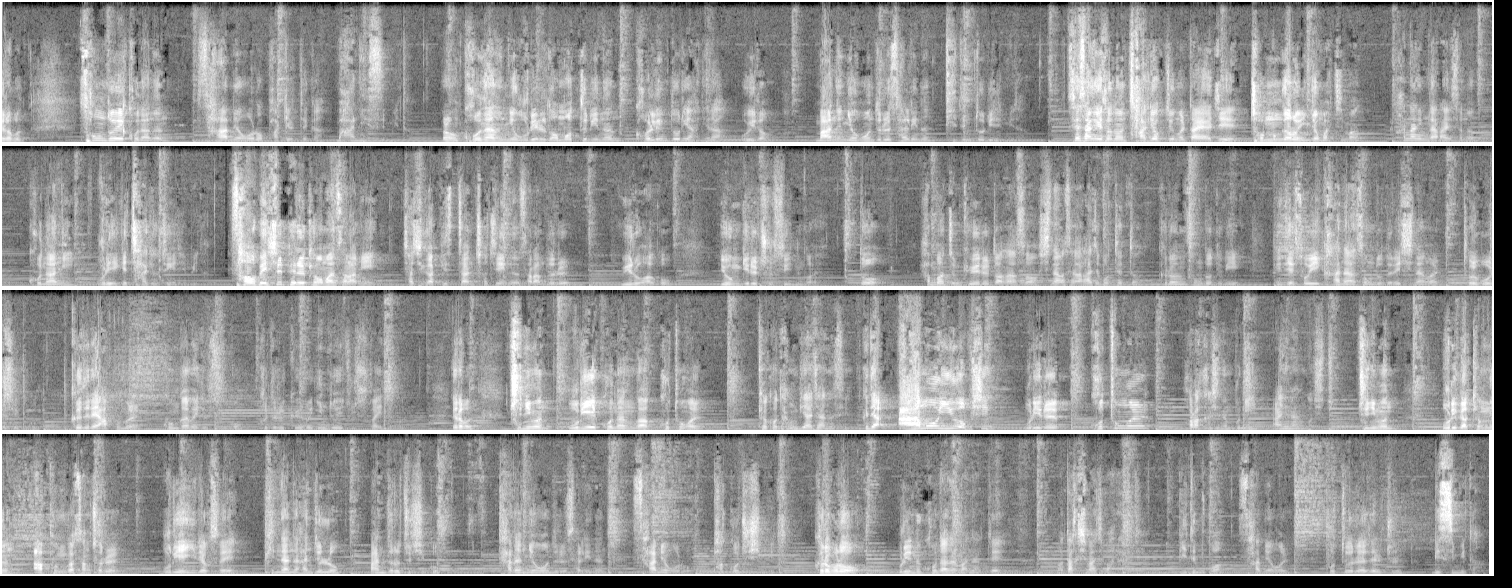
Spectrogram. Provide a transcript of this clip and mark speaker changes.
Speaker 1: 여러분, 성도의 고난은 사명으로 바뀔 때가 많이 있습니다. 여러분, 고난은요, 우리를 넘어뜨리는 걸림돌이 아니라 오히려 많은 영혼들을 살리는 디딤돌이 됩니다. 세상에서는 자격증을 따야지 전문가로 인정받지만 하나님 나라에서는 고난이 우리에게 자격증이 됩니다. 사업의 실패를 경험한 사람이 자신과 비슷한 처지에 있는 사람들을 위로하고 용기를 줄 수 있는 거예요. 또 한 번쯤 교회를 떠나서 신앙생활 하지 못했던 그런 성도들이 이제 소위 가난한 성도들의 신앙을 돌볼 수 있고 그들의 아픔을 공감해 줄 수 있고 그들을 교회로 인도해 줄 수가 있는 거예요. 여러분, 주님은 우리의 고난과 고통을 결코 낭비하지 않으세요. 그냥 아무 이유 없이 우리를 고통을 허락하시는 분이 아니라는 것이죠. 주님은 우리가 겪는 아픔과 상처를 우리의 이력서에 빛나는 한 줄로 만들어 주시고 다른 영혼들을 살리는 사명으로 바꿔 주십니다. 그러므로 우리는 고난을 만날 때 어, 낙심하지 말아야 돼요. 믿음과 사명을 붙들어야 될 줄 믿습니다.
